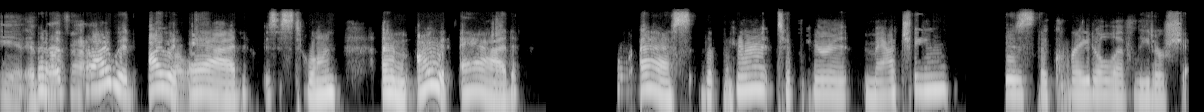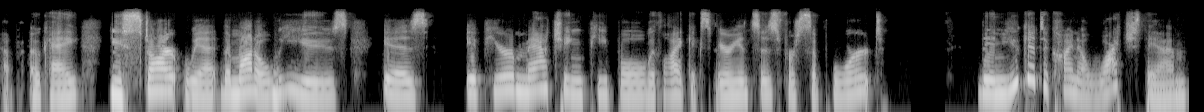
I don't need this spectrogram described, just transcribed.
And But I, that's but how, I would, I would I add, is it still on? Um, I would add for us, the parent to parent matching is the cradle of leadership. Okay. You start with the model we use is if you're matching people with like experiences for support, then you get to kind of watch them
